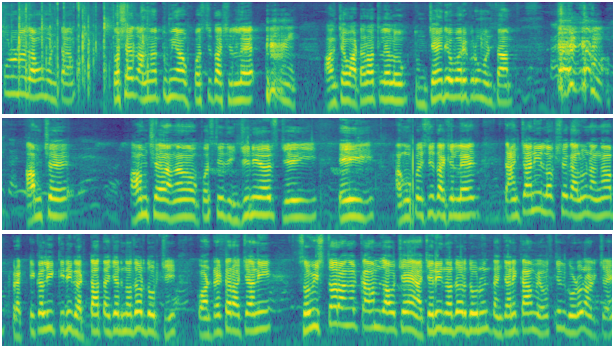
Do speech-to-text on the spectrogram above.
पूर्ण जावं म्हणटा. तशेंच हांगा तुमी उपस्थित आशिल्ले आमच्या वाठारांतले लोक तुमचेंय देव बरें करूं म्हणटा आमचे आमचे हांगा उपस्थित इंजिनियर्स जे ई हांगा उपस्थित आशिल्ले तांच्यांनी लक्ष घालून हांगा प्रॅक्टिकली कितें घडटा ताचेर नदर दवरची कॉन्ट्रॅक्टराच्यांनी सविस्तर हांगा काम जावचें हाचेरय नदर दवरून तांच्यांनी काम वेवस्थीत घडोवन हाडचें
